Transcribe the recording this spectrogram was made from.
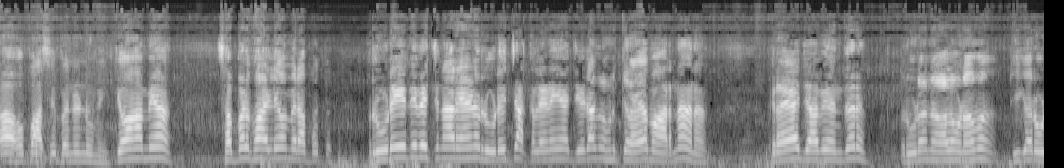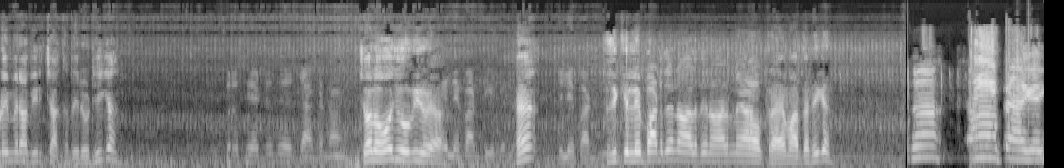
ਆਹੋ, ਪਾਸੇ ਬੰਨਣ ਨੂੰ ਵੀ। ਕਿਉਂ ਹਾਮਿਆ? ਸੱਬੜ ਫੜ ਲਿਓ ਮੇਰਾ ਪੁੱਤ। ਰੋੜੇ ਦੇ ਵਿੱਚ ਨਾ ਰਹਿਣ, ਰੋੜੇ ਚੱਕ ਲੈਣੇ ਆ, ਜਿਹੜਾ ਮੈਂ ਹੁਣ ਕਿਰਾਇਆ ਮਾਰਨਾ ਨਾ, ਕਿਰਾਇਆ ਜਾਵੇ ਅੰਦਰ, ਰੋੜਾ ਨਾਲ ਹੋਣਾ ਵਾ, ਠੀਕ ਆ, ਰੋੜੇ ਮੇਰਾ ਵੀਰ ਚੱਕ ਦੇ ਰਹੋ ਠੀਕ ਆ ਉੱਪਰ ਸੇਟ ਤੇ ਚੱਕਦਾ ਚਲੋ ਜੋ ਵੀ ਹੋਇਆ। ਕਿੱਲੇ ਪੜਦੀ ਪਹਿਲੇ। ਹੈ? ਕਿੱਲੇ ਪੜਦੀ ਤੁਸੀਂ ਕਿੱਲੇ ਪੱਟ ਦੇ ਨਾਲ ਦੇ ਨਾਲ ਮੈਂ ਆ ਕਿਰਾਇਆ ਮਾਰਦਾ ਠੀਕ ਆ? ਆ ਪੈ ਗਈ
